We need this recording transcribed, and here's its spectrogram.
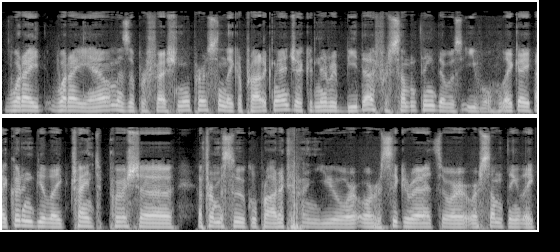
what I what I am as a professional person, like a product manager. I could never be that for something that was evil. Like I, I couldn't be like trying to push a, a pharmaceutical product on you or, or cigarettes or, or something like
